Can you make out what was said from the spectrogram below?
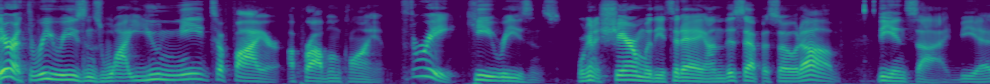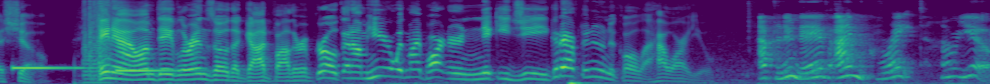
There are three reasons why you need to fire a problem client. Three key reasons. We're going to share them with you today on this episode of The Inside BS Show. Hey now, I'm Dave Lorenzo, the godfather of growth, and I'm here with my partner, Nikki G. Good afternoon, Nicola. How are you? Afternoon, Dave. I'm great. How are you?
